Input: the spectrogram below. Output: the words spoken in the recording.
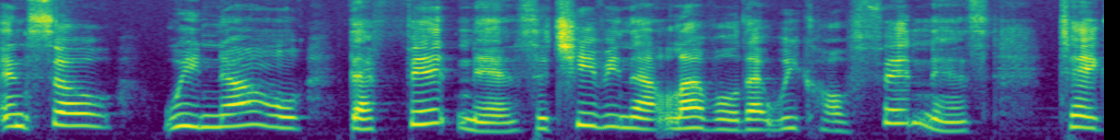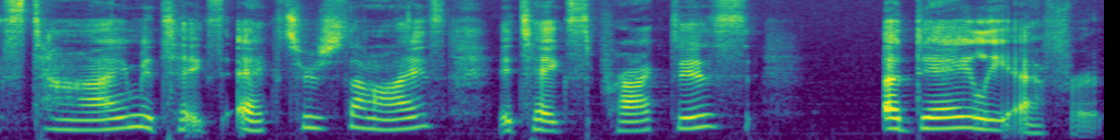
and so we know that fitness, achieving that level that we call fitness, takes time, it takes exercise, it takes practice, a daily effort.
